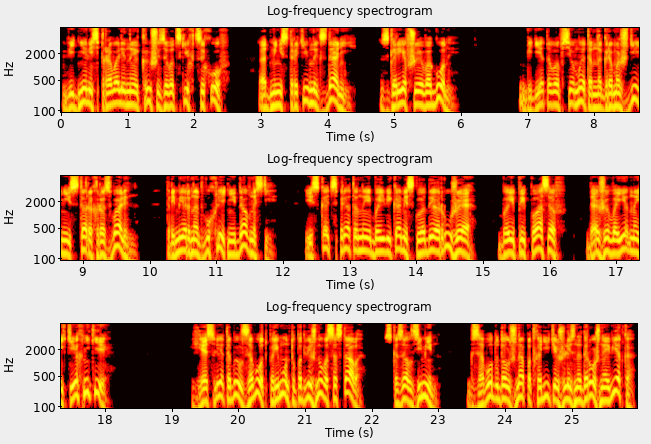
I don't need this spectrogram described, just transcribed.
виднелись проваленные крыши заводских цехов, административных зданий, сгоревшие вагоны, где-то во всем этом нагромождении старых развалин, примерно двухлетней давности, искать спрятанные боевиками склады оружия, боеприпасов, даже военной техники? Если это был завод по ремонту подвижного состава, сказал Зимин, к заводу должна подходить и железнодорожная ветка.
